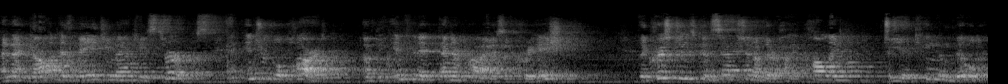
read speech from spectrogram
and that God has made humanity's service an integral part of the infinite enterprise of creation, the Christian's conception of their high calling to be a kingdom builder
